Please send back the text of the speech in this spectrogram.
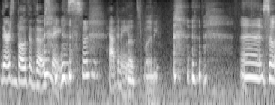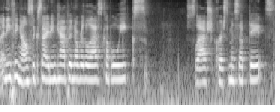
there's both of those things happening. That's funny. uh, so, anything else exciting happened over the last couple weeks? Slash Christmas updates.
